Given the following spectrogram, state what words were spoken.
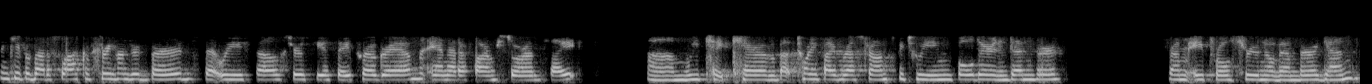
and keep about a flock of 300 birds that we sell through a CSA program and at a farm store on site. Um, we take care of about 25 restaurants between Boulder and Denver from April through November again.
